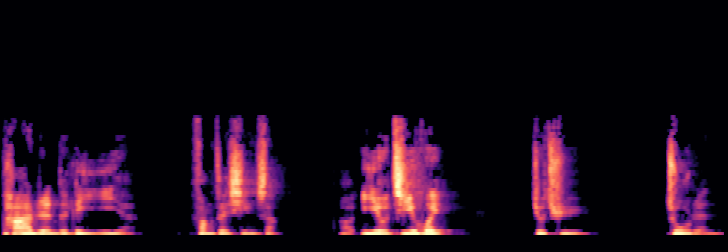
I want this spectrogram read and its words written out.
他人的利益啊放在心上，啊，一有机会就去助人，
